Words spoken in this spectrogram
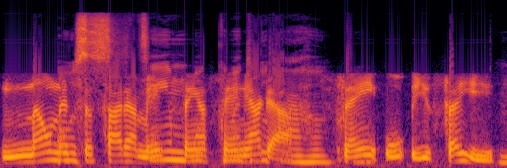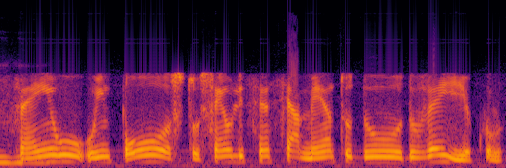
Não necessariamente sem, sem a CNH, sem o, isso aí, uhum. sem o, o, imposto, sem o licenciamento do, do veículo.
